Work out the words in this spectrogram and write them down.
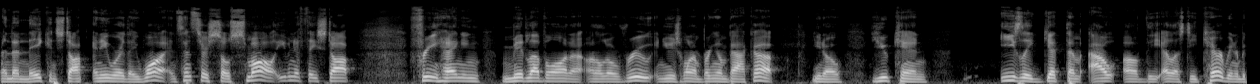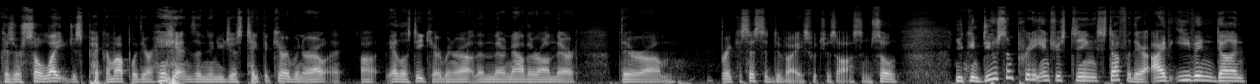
and then they can stop anywhere they want. And since they're so small, even if they stop free hanging mid level on a, on a low route and you just want to bring them back up, you know, you can easily get them out of the LSD carabiner because they're so light. You just pick them up with your hands and then you just take the carabiner out, uh, LSD carabiner out, and then they're now they're on their their um, brake assisted device, which is awesome. So you can do some pretty interesting stuff with there. I've even done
